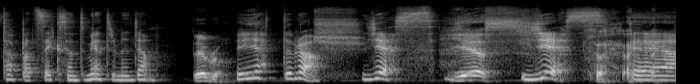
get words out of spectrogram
tappat 6 centimeter i midjan. det är bra. Det är jättebra. Yes! Yes! Yes! Eh,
